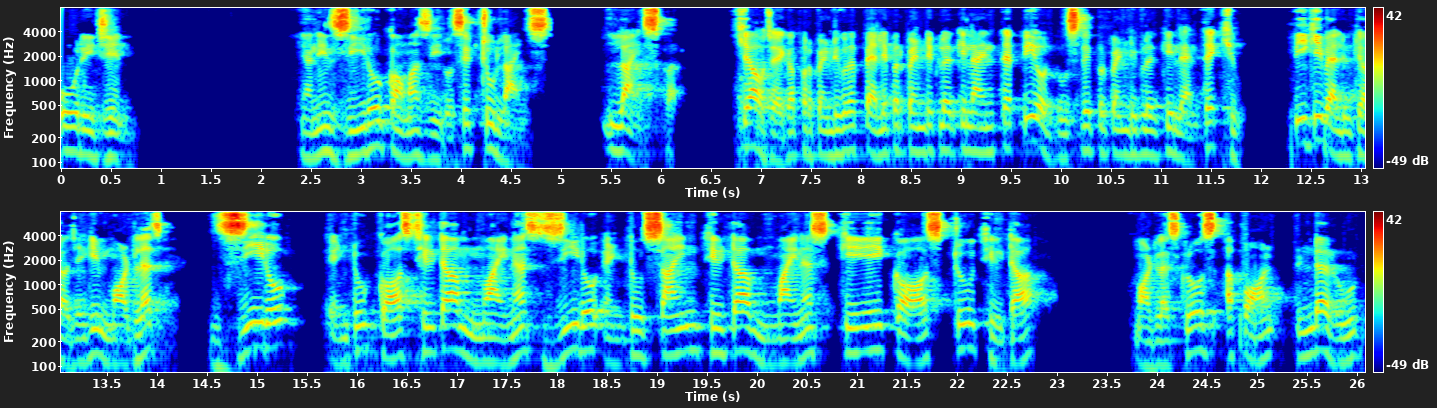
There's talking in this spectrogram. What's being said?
origin यानी ज़ीरो कॉमा ज़ीरो से टू लाइंस लाइंस पर. क्या हो जाएगा? परपेंडिकुलर पहले परपेंडिकुलर की लेंथ है पी और दूसरे परपेंडिकुलर की लेंथ है क्यू पी की वैल्यू क्या हो जाएगी? Modulus zero into cos theta minus zero into sine theta minus k cos two theta modulus close upon under root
